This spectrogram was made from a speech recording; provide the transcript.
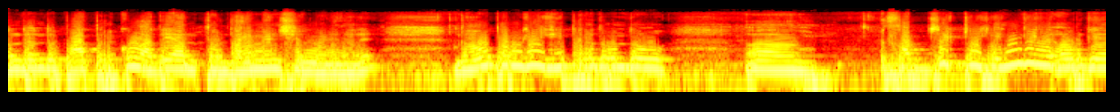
ಒಂದೊಂದು ಪಾತ್ರಕ್ಕೂ ಅದೇ ಅಂತ ಡೈಮೆನ್ಷನ್ ಮಾಡಿದ್ದಾರೆ. ಗೌತಮ್ಗೆ ಈ ಥರದ ಒಂದು ಸಬ್ಜೆಕ್ಟ್ ಹೆಂಗೆ ಅವ್ರಿಗೆ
